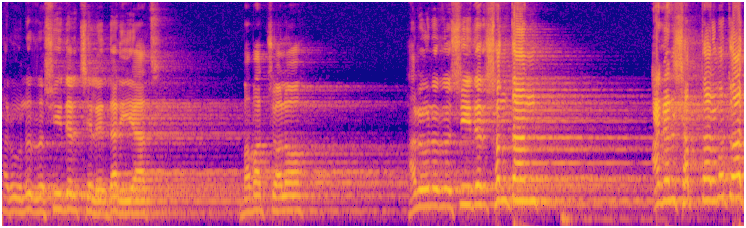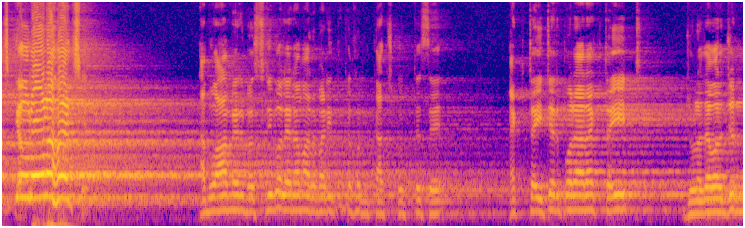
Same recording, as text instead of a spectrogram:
হারুনুর রশিদের ছেলে দাঁড়িয়ে আছে। বাবা, চলো। হারুনুর রশিদের সন্তান আগের সপ্তাহের মতো আজকেও রওনা হয়েছে। আবু আমের বসরি বলেন, আমার বাড়িতে যখন কাজ করতেছে, একটা ইটের পর আর একটা ইট, জোড়া দেওয়ার জন্য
